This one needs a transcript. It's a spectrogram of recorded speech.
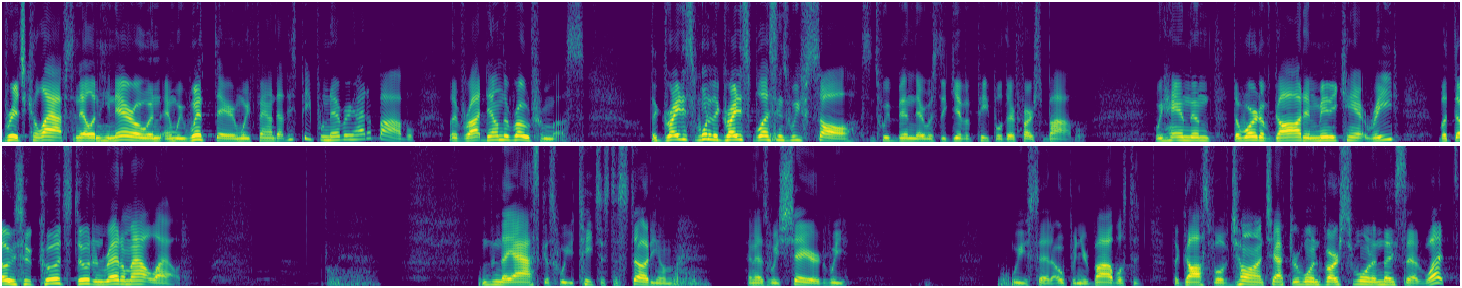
bridge collapsed in El Ingeniero, and, and we went there and we found out these people never had a Bible, lived right down the road from us. The greatest, one of the greatest blessings we saw since we've been there was to give a people their first Bible. We hand them the Word of God, and many can't read, but those who could stood and read them out loud. And then they ask us, Will you teach us to study them? And as we shared, we we said, open your Bibles to the Gospel of John, chapter 1, verse 1, and they said, What?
